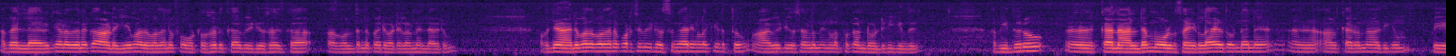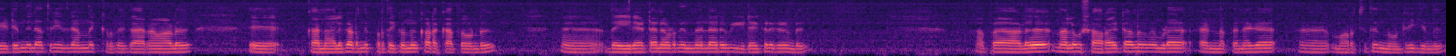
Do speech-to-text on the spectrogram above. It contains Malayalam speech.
അപ്പോൾ എല്ലാവരും കിണതിനെ കാണുകയും അതുപോലെ തന്നെ ഫോട്ടോസ് എടുക്കുക വീഡിയോസ് എടുക്കുക അതുപോലെ തന്നെ പരിപാടികളാണ് എല്ലാവരും. അപ്പോൾ ഞാനും അതുപോലെ തന്നെ കുറച്ച് വീഡിയോസും കാര്യങ്ങളൊക്കെ എടുത്തു. ആ വീഡിയോസാണ് നിങ്ങളിപ്പോൾ കണ്ടുകൊണ്ടിരിക്കുന്നത്. അപ്പോൾ ഇതൊരു കനാലിന്റെ മുകൾ സൈഡിലായതുകൊണ്ട് തന്നെ ആൾക്കാരൊന്നും അധികം പേടിയൊന്നും ഇല്ലാത്ത രീതിയിലാണ് നിൽക്കുന്നത് കാരണം ആൾ കനാൽ കടന്ന് ഇപ്പുറത്തേക്കൊന്നും കടക്കാത്തതുകൊണ്ട് ധൈര്യമായിട്ട് തന്നെ അവിടെ നിന്ന് എല്ലാവരും വീഡിയോ ഒക്കെ എടുക്കുന്നുണ്ട്. അപ്പോൾ ആൾ നല്ല ഉഷാറായിട്ടാണ് നമ്മുടെ എണ്ണപ്പനൊക്കെ മറിച്ച് തിന്നുകൊണ്ടിരിക്കുന്നത്.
